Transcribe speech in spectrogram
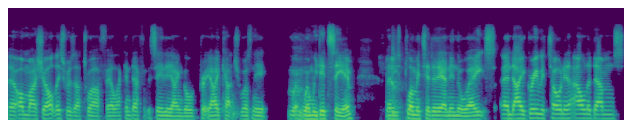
uh, on my shortlist was A Toi Phil. I can definitely see the angle. Pretty eye catchy, wasn't he? Mm. When we did see him, and he's plummeted again in the weights. And I agree with Tony that Al-Naadam's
